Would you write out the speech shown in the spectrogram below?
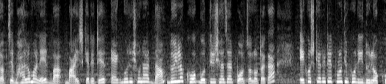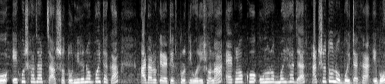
সবচেয়ে ভালো মানের বা বাইশ ক্যারেটের এক ভরি সোনার দাম দুই লক্ষ বত্রিশ হাজার পঞ্চান্ন টাকা, একুশ ক্যারেটের প্রতি ভরি দুই লক্ষ একুশ হাজার চারশত নিরানব্বই টাকা, আঠারো ক্যারেটের প্রতি ভরি সোনা এক লক্ষ উননব্বই হাজার আটশত নব্বই টাকা এবং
